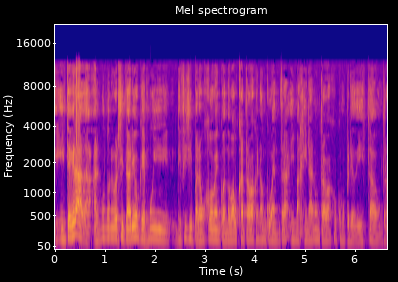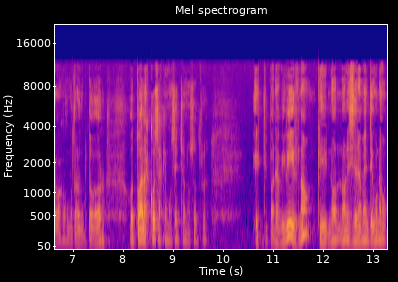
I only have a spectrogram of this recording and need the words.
integrada al mundo universitario que es muy difícil para un joven cuando va a buscar trabajo y no encuentra imaginar un trabajo como periodista un trabajo como traductor o todas las cosas que hemos hecho nosotros este, para vivir, ¿no? Que no, no, necesariamente uno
